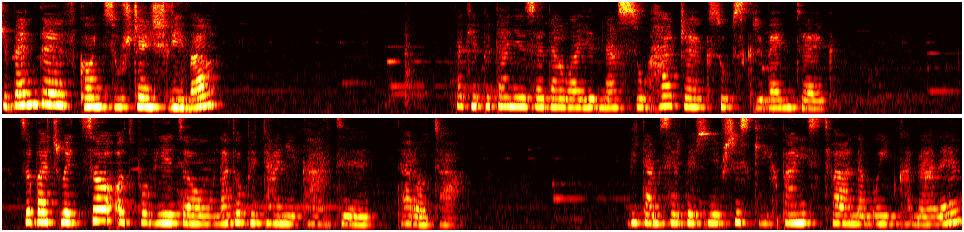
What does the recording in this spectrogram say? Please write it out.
Czy będę w końcu szczęśliwa? Takie pytanie zadała jedna z słuchaczek, subskrybentek. Zobaczmy, co odpowiedzą na to pytanie karty Tarota. Witam serdecznie wszystkich Państwa na moim kanale.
